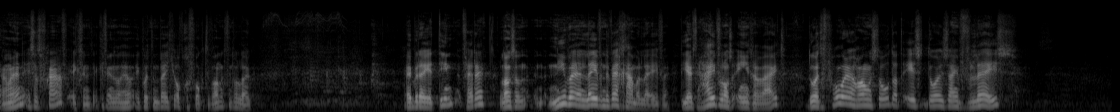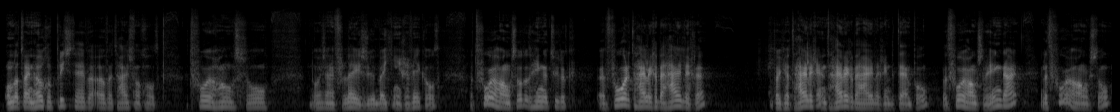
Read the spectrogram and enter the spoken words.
Amen. Is dat gaaf? Ik, vind het, ik, vind wel heel, ik word een beetje opgefokt ervan. Ik vind het wel leuk. Hebreeën 10, verder. Langs een nieuwe en levende weg gaan we leven. Die heeft hij voor ons ingewijd. Door het voorhangsel, dat is door zijn vlees. Omdat wij een hoge priester hebben over het huis van God. Het voorhangsel door zijn vlees. Een beetje ingewikkeld. Dat voorhangsel, dat hing natuurlijk eh, voor het heilige de heilige dat je het heilige en het heilige de heilige in de tempel, dat voorhangsel hing daar. En het voorhangsel,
